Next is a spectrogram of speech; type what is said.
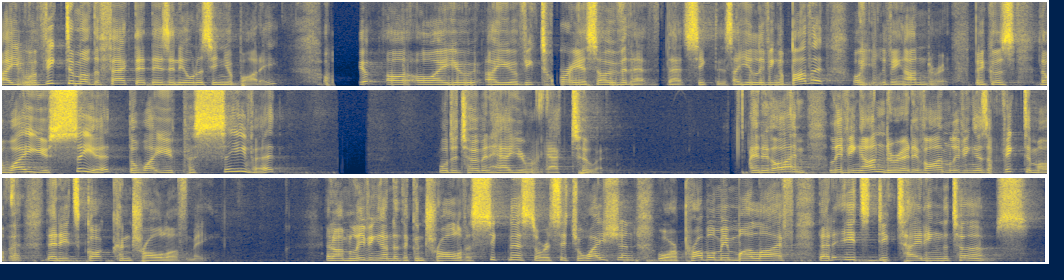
Are you a victim of the fact that there's an illness in your body? Or, or, are, you, are you victorious over that, that sickness? Are you living above it or are you living under it? Because the way you see it, the way you perceive it, will determine how you react to it. And if I'm living under it, if I'm living as a victim of it, then it's got control of me. And I'm living under the control of a sickness or a situation or a problem in my life that it's dictating the terms.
